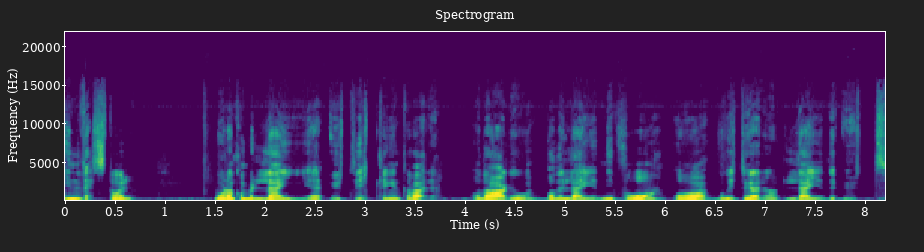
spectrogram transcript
investor. Hvordan kommer leieutviklingen til å være? Og da er det jo både leienivå og hvorvidt du greier å leie det ut.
